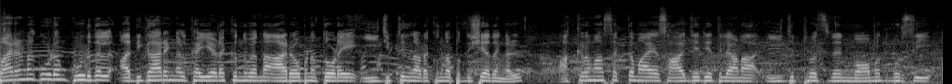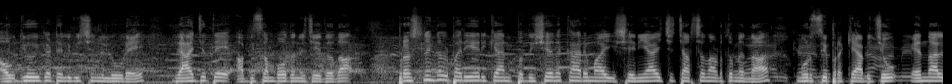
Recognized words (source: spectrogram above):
ഭരണകൂടം കൂടുതൽ അധികാരങ്ങൾ കൈയടക്കുന്നുവെന്ന ആരോപണത്തോടെ ഈജിപ്തിൽ നടക്കുന്ന പ്രതിഷേധങ്ങൾ അക്രമാസക്തമായ സാഹചര്യത്തിലാണ് ഈജിപ്ത് പ്രസിഡന്റ് മുഹമ്മദ് മുർസി ഔദ്യോഗിക ടെലിവിഷനിലൂടെ രാജ്യത്തെ അഭിസംബോധന ചെയ്തത്. പ്രശ്നങ്ങൾ പരിഹരിക്കാൻ പ്രതിഷേധക്കാരുമായി ശനിയാഴ്ച ചർച്ച നടത്തുമെന്ന് മുർസി പ്രഖ്യാപിച്ചു. എന്നാൽ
